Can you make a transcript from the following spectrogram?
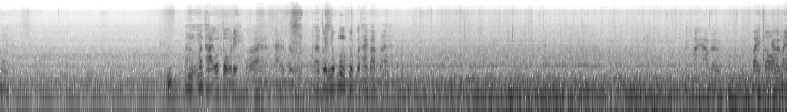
อืมมันมันถ่ายโอโต้ดิเพราะว่าการตัวถ้าตัวยกมือปุ๊บก็ถ่ายปั๊บอะนะมาเอาเลยไปต่อไม่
